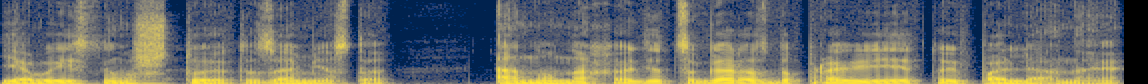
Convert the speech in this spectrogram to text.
я выяснил, что это за место. Оно находится гораздо правее той поляны.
